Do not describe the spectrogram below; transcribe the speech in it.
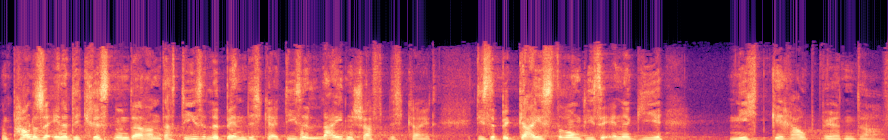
Und Paulus erinnert die Christen nun daran, dass diese Lebendigkeit, diese Leidenschaftlichkeit, diese Begeisterung, diese Energie nicht geraubt werden darf.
